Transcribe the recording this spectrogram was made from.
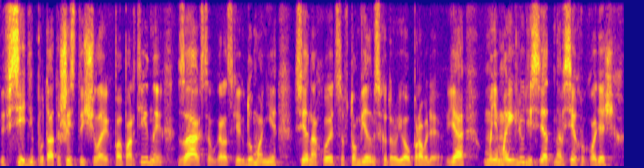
все депутаты, 6 тысяч человек по партийные, ЗАГСов, городских дум, они все находятся в том ведомстве, которое я управляю. Я, у меня мои люди сидят на всех руководящих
